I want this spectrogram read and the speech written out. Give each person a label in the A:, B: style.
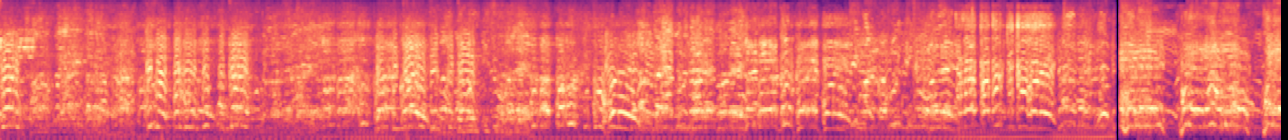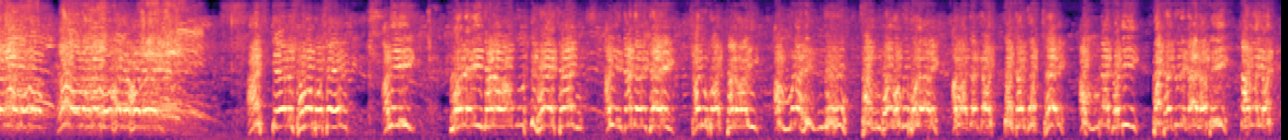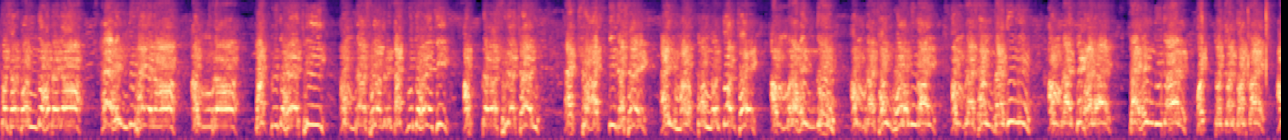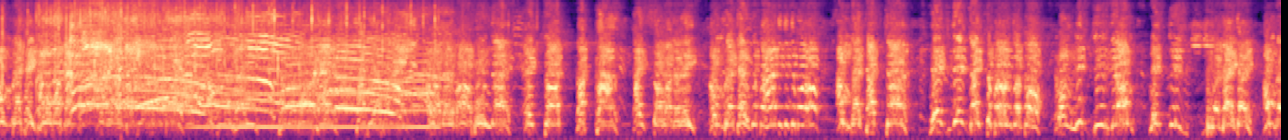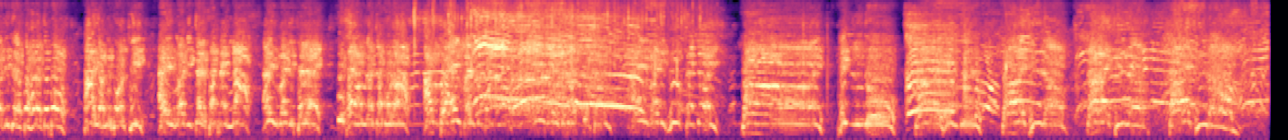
A: জবাব চাই সাধুবাদ জানাই, আমরা হিন্দু সংখ্যালঘু বলে আমাদেরকে অত্যাচার করছে। আমরা যদি কথা জুড়ে গান আমি তাহলে অত্যাচার বন্ধ হবে না। হ্যাঁ হিন্দু ভাইয়েরা, আমরা জাগ্রত হয়েছি, আমরা সনাতনী জাগ্রত হয়েছি। আপনারা শুনেছেন, একশো আটটি দেশে এই মানববন্ধন চলছে। আমরা হিন্দু, আমরা সংখ্যালঘু নয় আমরা সংখ্যাগুরু আমরা যেখানে যে হিন্দুদের অত্যাচার করবে, আমরা সেই সমাবেশে আমরা কেউকে পাহারা দিতে দেবো না আমরা যার নিজ নিজ দায়িত্ব পালন করব এবং নিজ আমরা নিজের পাহারা দেবো তাই আমি বলছি এই মাটিতে পাবেন না এই কোথায় আমরা যাব আমরা এই মাটিতে। এই মাটি সুরক্ষা Five.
